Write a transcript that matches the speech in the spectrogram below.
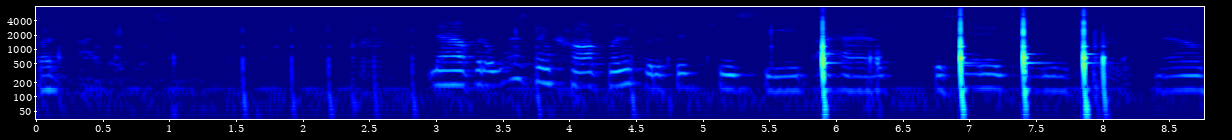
But I digress. Now, for the Western Conference, for the 15th seed, I have the San Antonio Spurs. Now,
